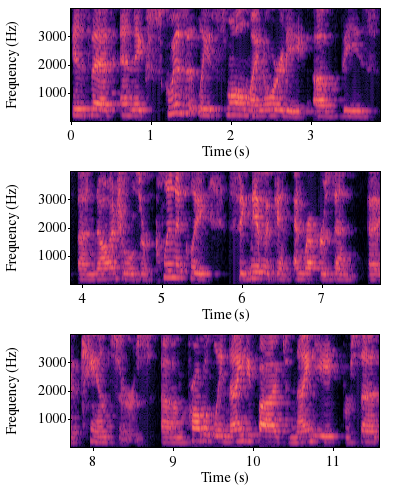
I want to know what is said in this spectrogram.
is that an exquisitely small minority of these uh, nodules are clinically significant and represent uh, cancers. Um, probably 95 to 98 percent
